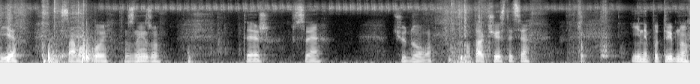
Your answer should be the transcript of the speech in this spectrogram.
є сам облой знизу. Теж все чудово. Отак чиститься. І не потрібно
